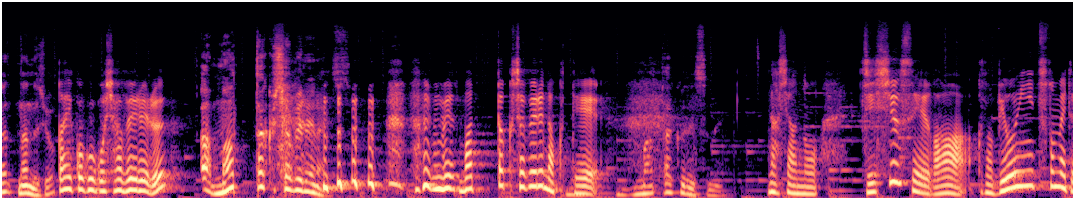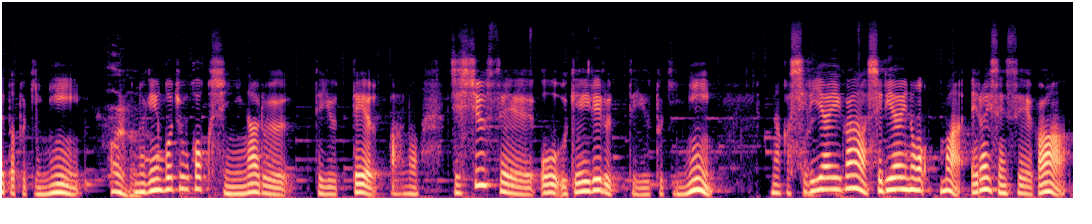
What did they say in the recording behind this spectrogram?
な、なんでしょう？外国語喋れる？あ、全く喋れないです。め全く喋れなくて、全くですね。私あの、実習生が、その病院に勤めてた時に、はいはい。この言語聴覚士になるって言って、あの、実習生を受け入れるっていう時に、なんか知り合いが、知り合いの、まあ、偉い先生が、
